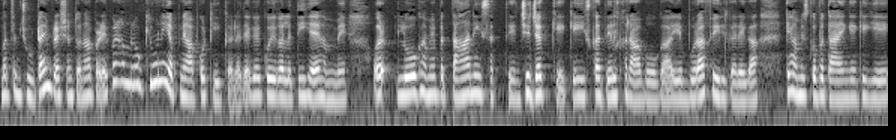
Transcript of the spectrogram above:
مطلب جھوٹا امپریشن تو نہ پڑے، پر ہم لوگ کیوں نہیں اپنے آپ کو ٹھیک کر لیتے؟ اگر کوئی غلطی ہے ہم میں اور لوگ ہمیں بتا نہیں سکتے جھجک کے کہ اس کا دل خراب ہوگا، یہ برا فیل کرے گا کہ ہم اس کو بتائیں گے کہ یہ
